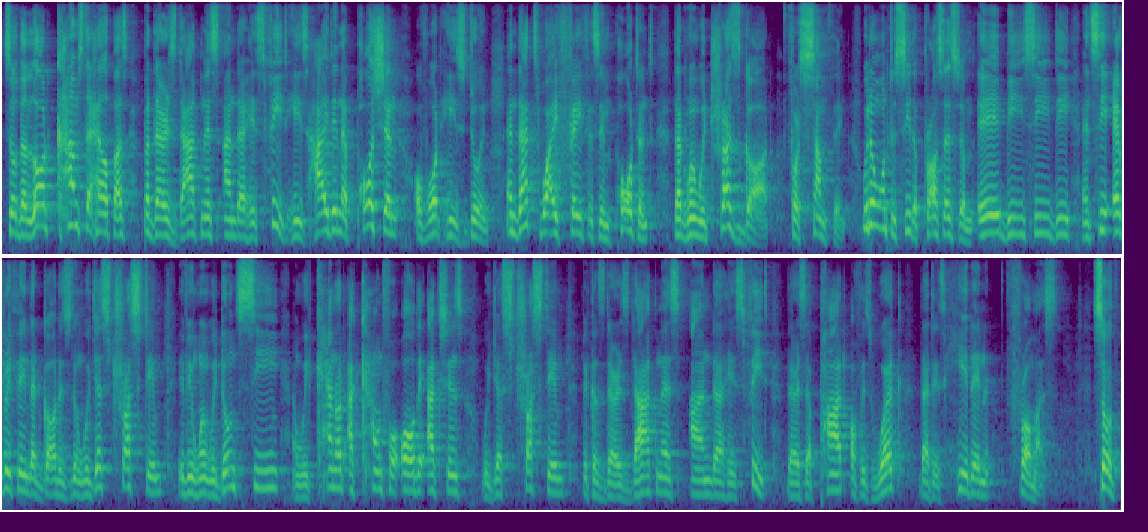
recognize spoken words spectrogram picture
So the Lord comes to help us, but there is darkness under His feet. He's hiding a portion of what He's doing. And that's why faith is important that when we trust God for something, we don't want to see the process from A, B, C, D, and see everything that God is doing. We just trust Him, even when we don't see and we cannot account for all the actions. We just trust Him because there is darkness under His feet. There is a part of His work that is hidden from us. So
